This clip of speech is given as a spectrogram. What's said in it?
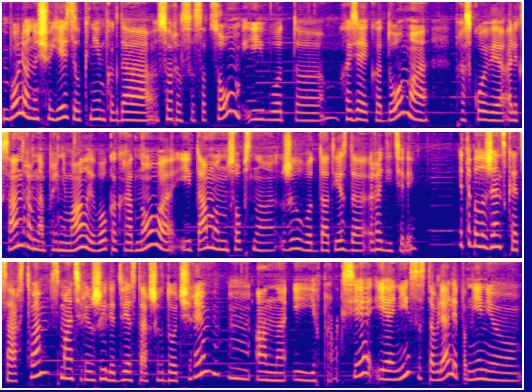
Тем более он еще ездил к ним, когда ссорился с отцом, и вот э, хозяйка дома Просковья Александровна принимала его как родного, и там он, собственно, жил вот до отъезда родителей. Это было женское царство. С матерью жили две старших дочери, Анна и Евпраксия, и они составляли, по мнению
